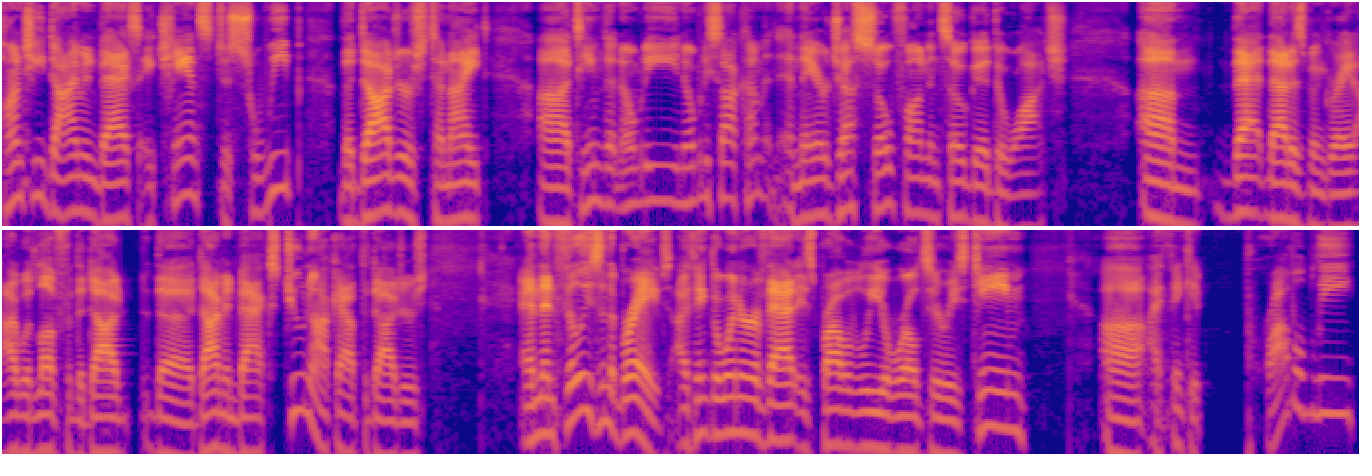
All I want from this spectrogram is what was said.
punchy Diamondbacks, a chance to sweep the Dodgers tonight. Uh, a team that nobody nobody saw coming, and they are just so fun and so good to watch. Um, that that has been great. I would love for the Dod- the Diamondbacks to knock out the Dodgers, and then Phillies and the Braves. I think the winner of that is probably your World Series team. Uh, I think it probably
